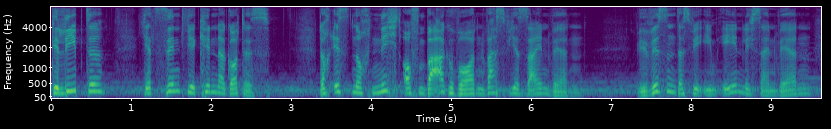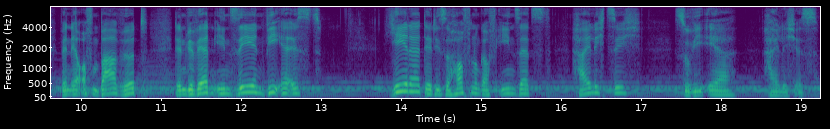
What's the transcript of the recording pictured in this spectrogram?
Geliebte, jetzt sind wir Kinder Gottes, doch ist noch nicht offenbar geworden, was wir sein werden. Wir wissen, dass wir ihm ähnlich sein werden, wenn er offenbar wird, denn wir werden ihn sehen, wie er ist. Jeder, der diese Hoffnung auf ihn setzt, heiligt sich, so wie er heilig ist.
